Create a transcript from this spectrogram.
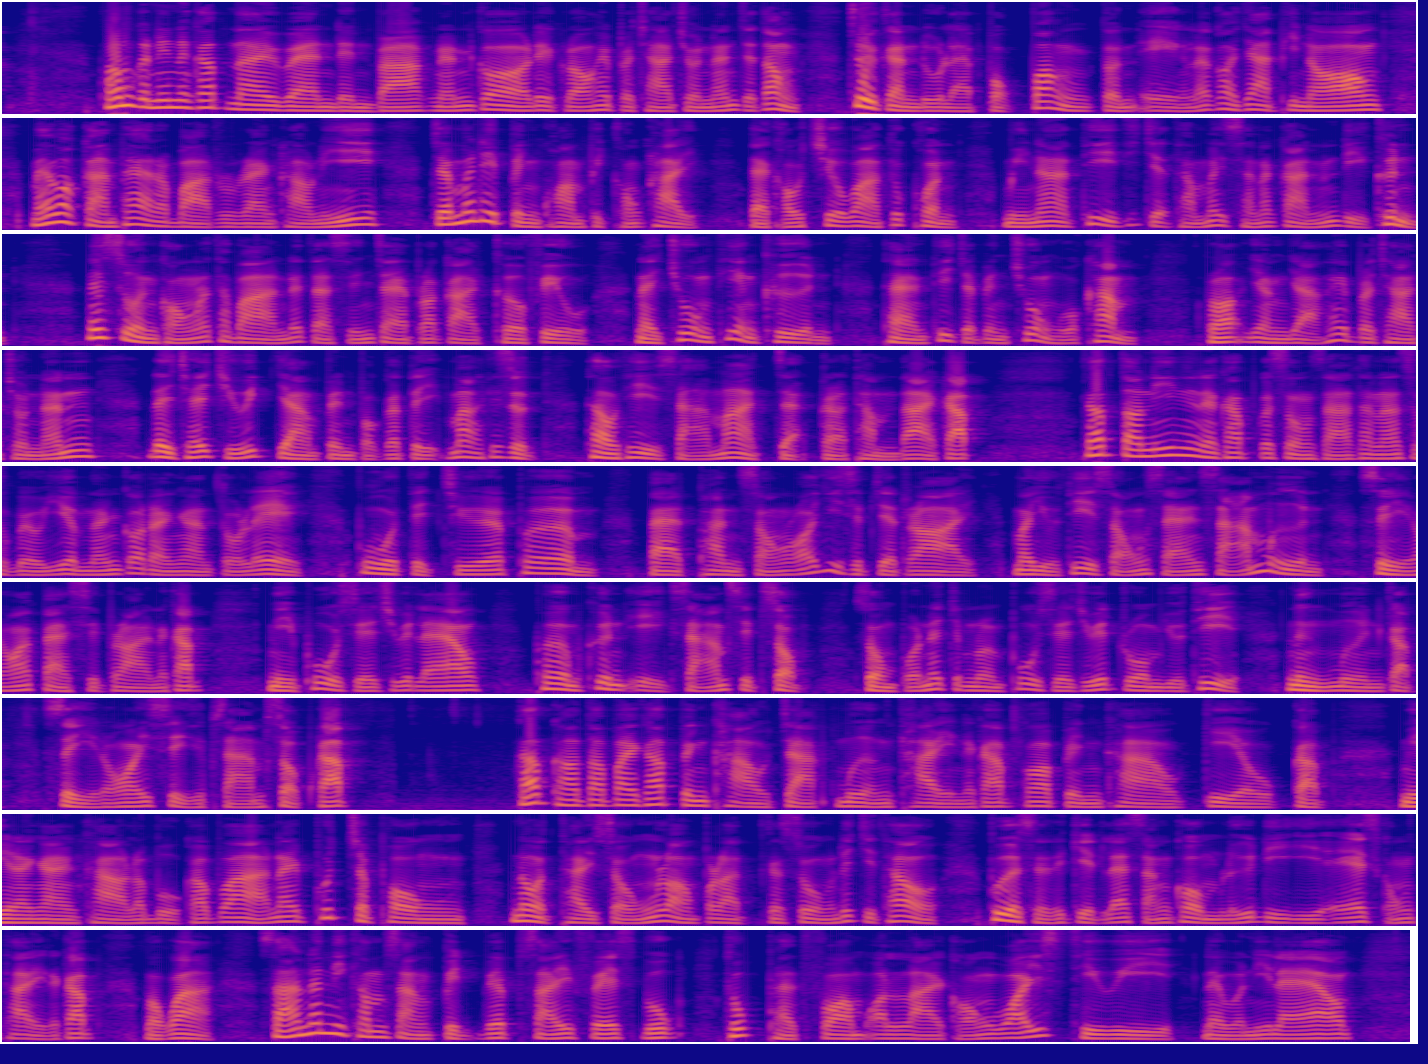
พร้อมกันนี้นะครับนายแวนเดนบาร์กนั้นก็เรียกร้องให้ประชาชนนั้นจะต้องช่วยกันดูแลปกป้องตนเอง และก็ญาติพี่น้อง แม้ว่าการแพร่ระบาดรุนแรงคราวนี้ จะไม่ได้เป็นความผิดของใคร แต่เขาเชื่อว่าทุกคนมีหน้าที่ที่จะทำให้สถานการณ์นั้นดีขึ้น ในส่วนของรัฐบาลได้ตัดสินใจประกาศเคอร์ฟิวในช่วงเที่ยงคืน แทนที่จะเป็นช่วงหัวค่ำเพราะยังอยากให้ประชาชนนั้นได้ใช้ชีวิตอย่างเป็นปกติมากที่สุด เท่าที่สามารถจะกระทำได้ครับ ครับตอนนี้นี่นะครับกระทรวงสาธารณสุขเบลเยียมนั้นก็รายงานตัวเลข ผู้ติดเชื้อเพิ่ม 8,227 ราย มาอยู่ที่ 230,480 รายนะครับ มีผู้เสียชีวิตแล้วเพิ่มขึ้นอีก 30 ศพ ส่งผลให้จำนวนผู้เสียชีวิตรวมอยู่ที่ 10,000กับ443 ศพครับ ครับข่าวต่อไปครับเป็นข่าวจากเมืองไทยนะครับ ก็เป็นข่าวเกี่ยวกับมีรายงานข่าวระบุครับว่านายพุทธพงศ์โนดไทยสงรองปลัดกระทรวงดิจิทัล เพื่อเศรษฐกิจและสังคมหรือ DES ของไทยนะครับ บอกว่าศาลนั้นมีคำสั่งปิดเว็บไซต์ Facebook ทุกแพลตฟอร์มออนไลน์ของ Voice TV ในวันนี้แล้ว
